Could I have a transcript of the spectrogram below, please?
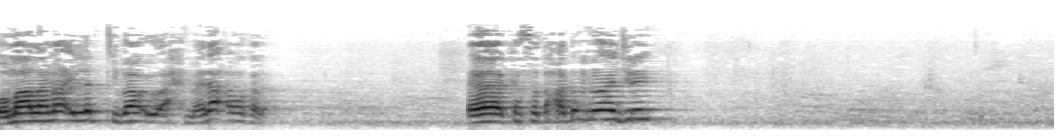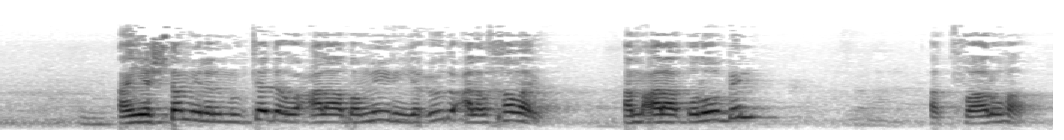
wamaa lanaa ila itibaacu axmeda oo kale. Ka saddexaadna muxuu ahaan jiray an yashtamila lmubtadau calaa damiirin yacuudu cala alkhabari am calaa quluubin aqfaaluha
